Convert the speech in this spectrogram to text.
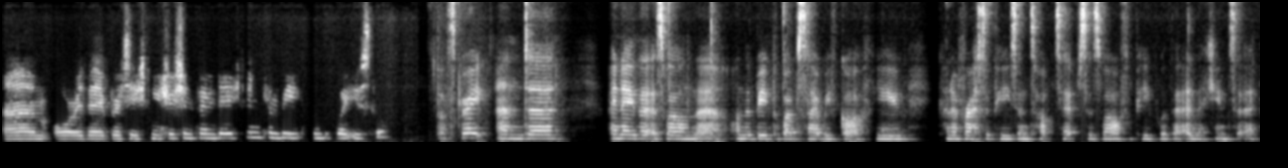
um, or the British Nutrition Foundation can be, can be quite useful. That's great, and uh, I know that as well on the on the Bupa website we've got a few kind of recipes and top tips as well for people that are looking to,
